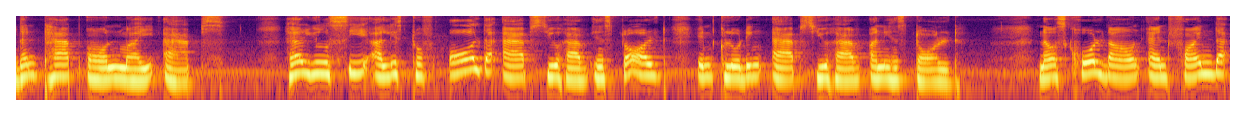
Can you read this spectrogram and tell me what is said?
then tap on my apps. Here you'll see a list of all the apps you have installed including apps you have uninstalled. Now scroll down and find the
